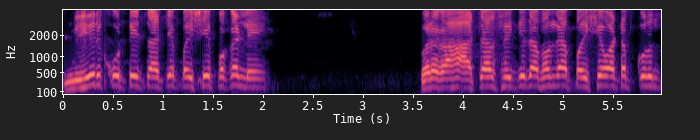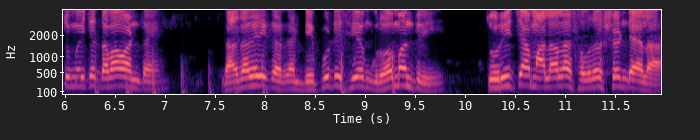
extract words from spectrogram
मिहीर कोटेचाचे पैसे पकडले. बरं का हा आचारसंहितेचा भंग आहे. पैसे वाटप करून तुम्ही इथे दबाव आणताय. दादागिरी करता डेप्युटी सी एम गृहमंत्री चोरीच्या मालाला संरक्षण द्यायला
